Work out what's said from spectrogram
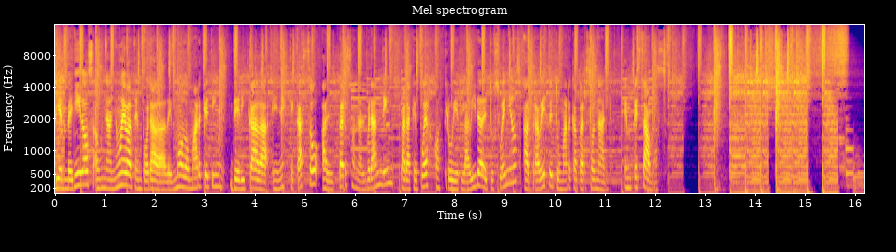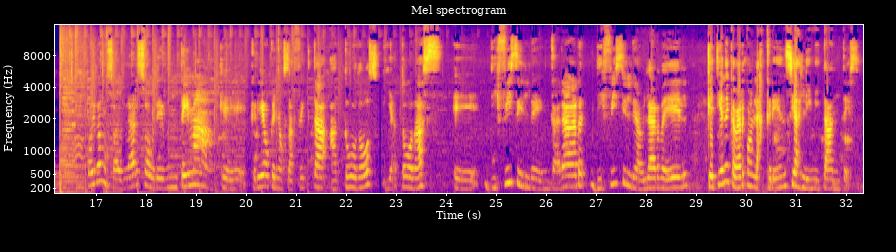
Bienvenidos a una nueva temporada de Modo Marketing dedicada en este caso al personal branding para que puedas construir la vida de tus sueños a través de tu marca personal. Empezamos. Hoy vamos a hablar sobre un tema que creo que nos afecta a todos y a todas. Eh, difícil de encarar, difícil de hablar de él que tiene que ver con las creencias limitantes.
